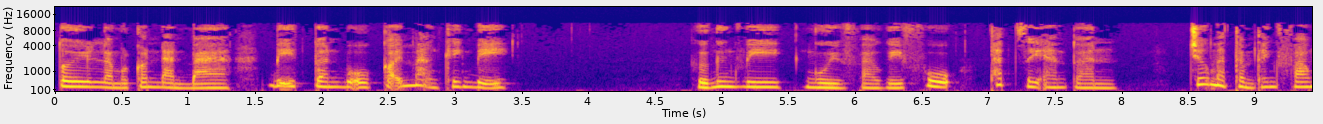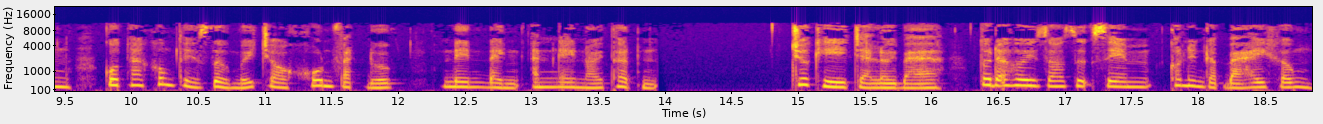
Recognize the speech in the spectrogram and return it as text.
tôi là một con đàn bà bị toàn bộ cõi mạng kinh bỉ. Hứa ngưng vi ngồi vào ghế phụ, thắt dây an toàn. Trước mặt thẩm thanh phong, cô ta không thể dở mấy trò khôn vặt được, nên đành ăn ngay nói thật. Trước khi trả lời bà, tôi đã hơi do dự xem có nên gặp bà hay không.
